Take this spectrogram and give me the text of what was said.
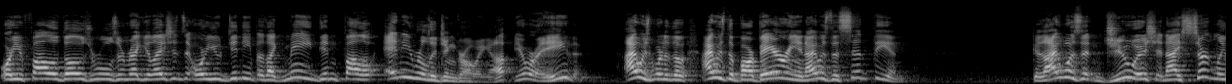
or you followed those rules and regulations or you didn't even, like me, didn't follow any religion growing up. You were a heathen. I was one of the, I was the barbarian, I was the Scythian. Because I wasn't Jewish and I certainly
